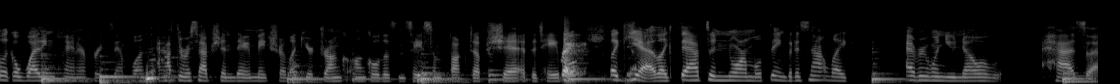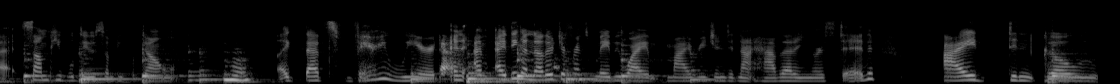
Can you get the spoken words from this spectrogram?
like a wedding planner, for example, and at the reception they make sure like your drunk uncle doesn't say some fucked up shit at the table. Right. Like yeah, like that's a normal thing, but it's not like everyone you know has that. Some people do, some people don't. Mhm. Like that's very weird. Yeah. And I'm, I think another difference, maybe why my region did not have that and yours did, I didn't go.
